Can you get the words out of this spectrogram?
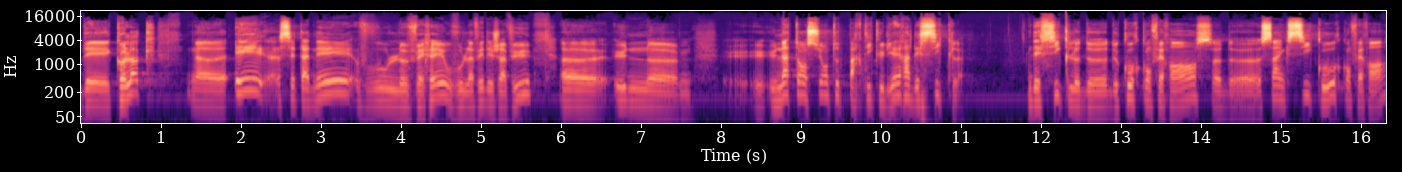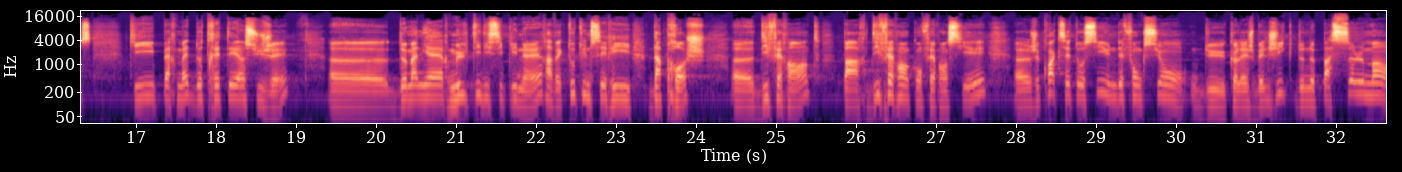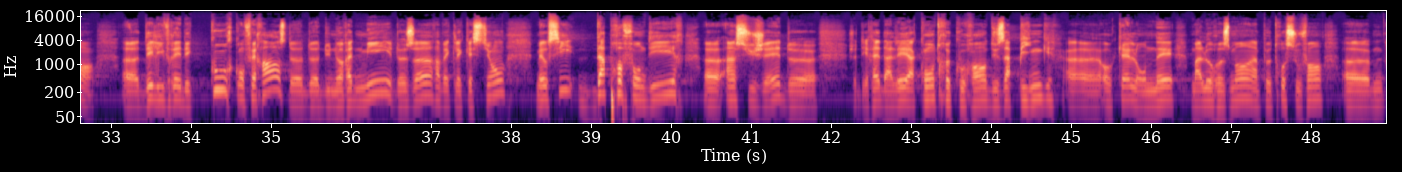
des colloques. Euh, et cette année, vous le verrez ou vous l'avez déjà vu, euh, une, euh, une attention toute particulière à des cycles. Des cycles de, de cours-conférences, de 5-6 cours-conférences, qui permettent de traiter un sujet de manière multidisciplinaire, avec toute une série d'approches euh, différentes par différents conférenciers. Euh, je crois que c'est aussi une des fonctions du Collège Belgique de ne pas seulement euh, délivrer des cours-conférences d'une de, d'une heure et demie, deux heures avec les questions, mais aussi d'approfondir un sujet, de, je dirais d'aller à contre-courant du zapping auquel on est malheureusement un peu trop souvent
